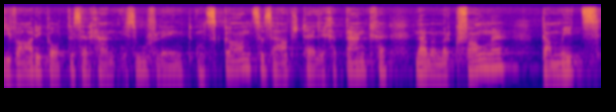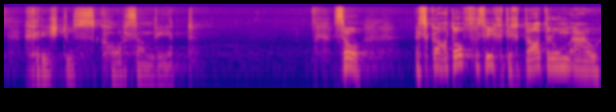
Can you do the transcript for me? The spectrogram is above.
die wahre Gotteserkenntnis auflehnt. Und das ganze selbstherrliche Denken nehmen wir gefangen, damit Christus gehorsam wird. So, es geht offensichtlich darum, auch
